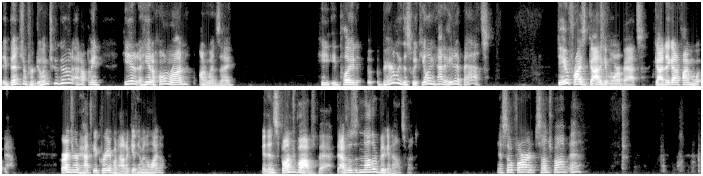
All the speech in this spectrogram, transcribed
they benched him for doing too good. I don't. I mean, he had he had a home run on Wednesday. He he played uh, barely this week. He only had eight at bats. David Fry's got to get more at bats. God, they got to find what. To have to get creative on how to get him in the lineup. And then SpongeBob's back. That was another big announcement. And so far, SpongeBob, eh. I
